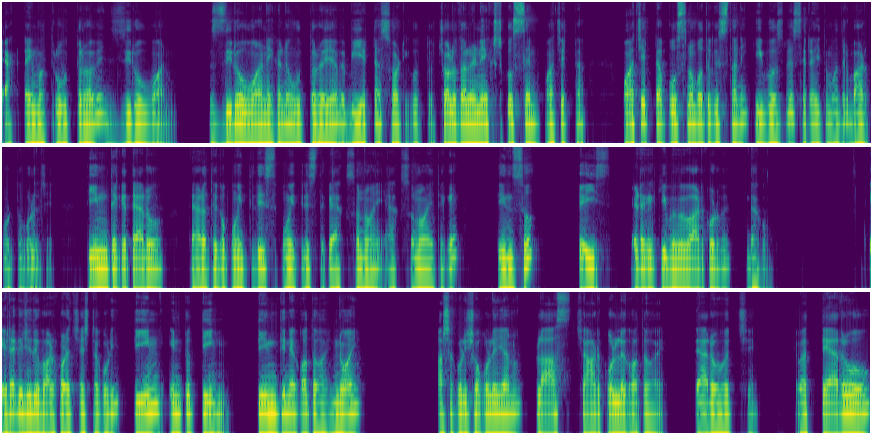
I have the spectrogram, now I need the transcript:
একটাই মাত্র উত্তর হবে জিরো ওয়ান। জিরো ওয়ান এখানে উত্তর হয়ে যাবে বিয়েরটা সঠিক উত্তর। চলো তাহলে নেক্সট কোশ্চেন পাঁচেরটা। পাঁচেরটা প্রশ্নবোধক স্থানে কী বসবে সেটাই তোমাদের বার করতে বলেছে। তিন থেকে তেরো তেরো থেকে পঁয়ত্রিশ পঁয়ত্রিশ থেকে একশো নয় একশো নয় থেকে তিনশো তেইশ। এটাকে কীভাবে বার করবে? দেখো। এটাকে যদি বার করার চেষ্টা করি, তিন ইন্টু তিন। তিন তিনে কত হয়? নয়। আশা করি সকলেই জানো প্লাস চার করলে কত হয়? তেরো হচ্ছে। এবার তেরো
